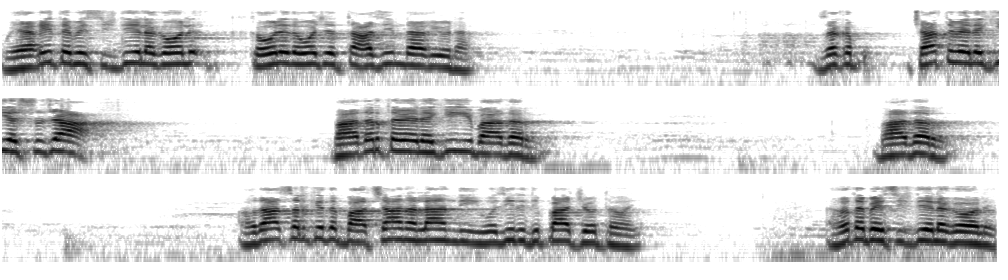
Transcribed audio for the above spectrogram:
وی هغه ته به سجدي لګول کوله د وجه تعظیم دا غیونه زکه چاته ویل کی شجاع بادر ته ویل کی بادر بادر او دا اصل کې د بادشاہ نه لاندې وزیر دفاع چوته وای هغه ته به سجده لګولې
